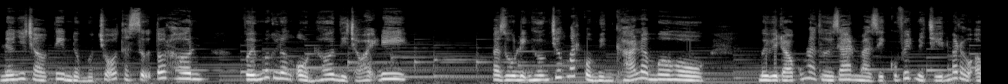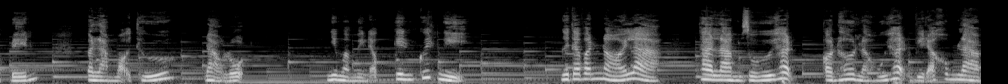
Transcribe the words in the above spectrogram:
nếu như cháu tìm được một chỗ thật sự tốt hơn, với mức lương ổn hơn thì cháu hãy đi và dù định hướng trước mắt của mình khá là mơ hồ, bởi vì đó cũng là thời gian mà dịch Covid-19 bắt đầu ập đến và làm mọi thứ đảo lộn. Nhưng mà mình đã kiên quyết nghỉ. Người ta vẫn nói là thà làm rồi hối hận, còn hơn là hối hận vì đã không làm.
